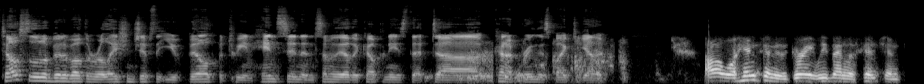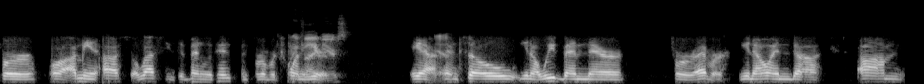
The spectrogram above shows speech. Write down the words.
tell us a little bit about the relationships that you've built between Hinson and some of the other companies that uh, kind of bring this bike together. Oh well, Hinson is great. We've been with Hinson for well, I mean, us Alessis have been with Hinson for over 20 years. years. Yeah, yeah, and so you know we've been there forever. You know, and uh, um,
